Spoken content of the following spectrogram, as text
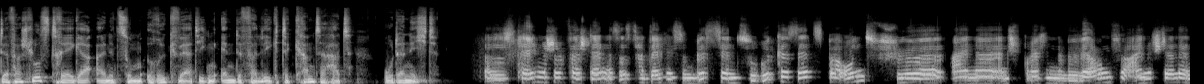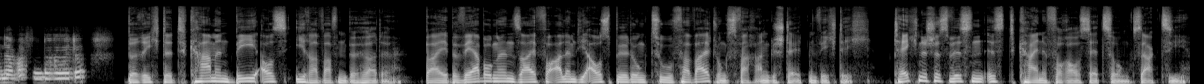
der Verschlussträger eine zum rückwärtigen Ende verlegte Kante hat oder nicht. Also das technische Verständnis ist tatsächlich so ein bisschen zurückgesetzt bei uns für eine entsprechende Bewerbung für eine Stelle in der Waffenbehörde. berichtet Carmen B. aus ihrer Waffenbehörde. Bei Bewerbungen sei vor allem die Ausbildung zu Verwaltungsfachangestellten wichtig. Technisches Wissen ist keine Voraussetzung, sagt sie.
